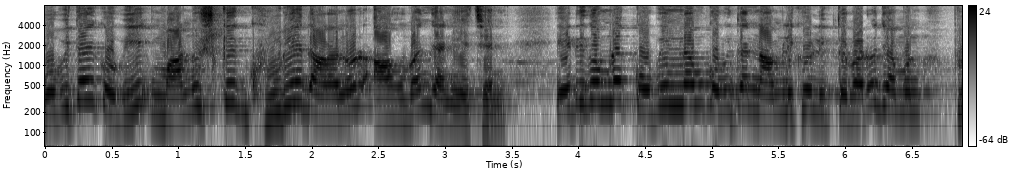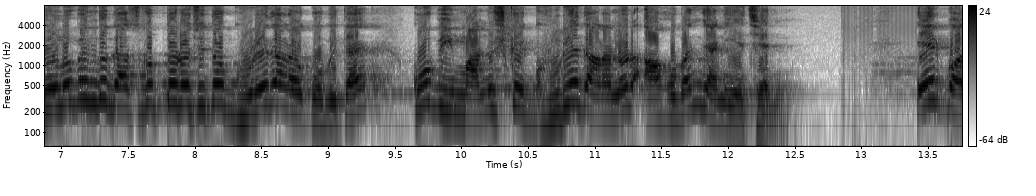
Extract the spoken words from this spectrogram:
কবিতায় কবি মানুষকে ঘুরে দাঁড়ানোর আহ্বান জানিয়েছেন। এটি তোমরা কবির নাম, কবিতার নাম লিখেও লিখতে পারো। যেমন প্রণবেন্দু দাশগুপ্ত রচিত ঘুরে দাঁড়াও কবিতায়, কবি মানুষকে ঘুরে দাঁড়ানোর আহ্বান জানিয়েছেন। এরপর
